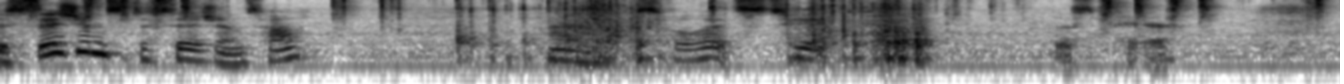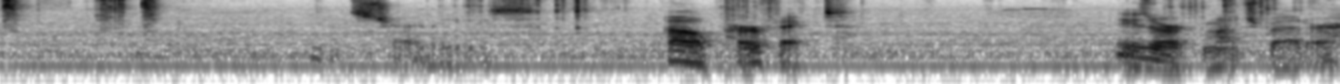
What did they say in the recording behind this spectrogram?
Decisions, decisions, huh? Alright, so let's take this pair. Let's try these. Oh, perfect. These work much better.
